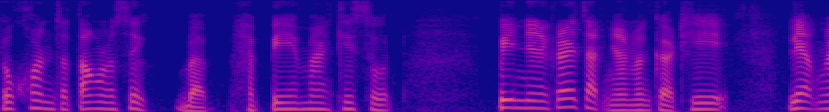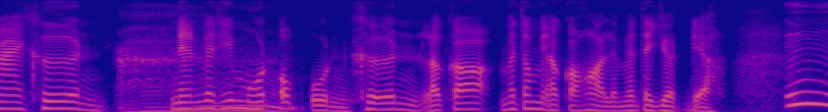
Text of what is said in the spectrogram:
ทุกคนจะต้องรู้สึกแบบ happy มากที่สุดปีนี้ก็ได้จัดงานวันเกิดที่เรียบง่ายขึ้น เน้นไปที่ mood อบอุ่นขึ้น แล้วก็ไม่ต้องมีแอลกอฮอล์เลยแม้แต่หยดเดียวอืม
